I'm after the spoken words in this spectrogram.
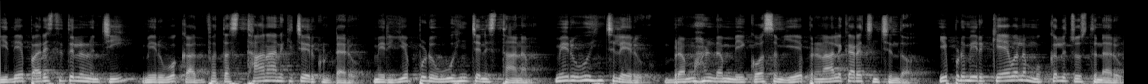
ఇదే పరిస్థితుల నుంచి మీరు ఒక అద్భుత స్థానానికి చేరుకుంటారు. మీరు ఎప్పుడు ఊహించని స్థానం. మీరు ఊహించలేరు బ్రహ్మాండం మీకోసం ఏ ప్రణాళిక రచించిందో. ఇప్పుడు మీరు కేవలం ముక్కలు చూస్తున్నారు.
